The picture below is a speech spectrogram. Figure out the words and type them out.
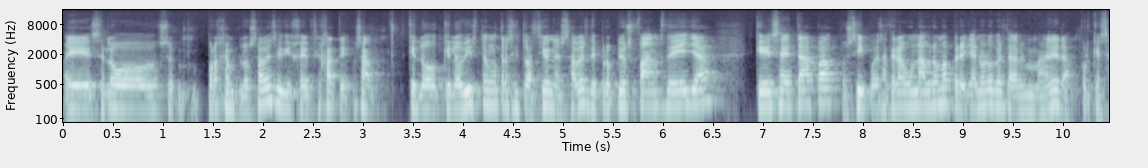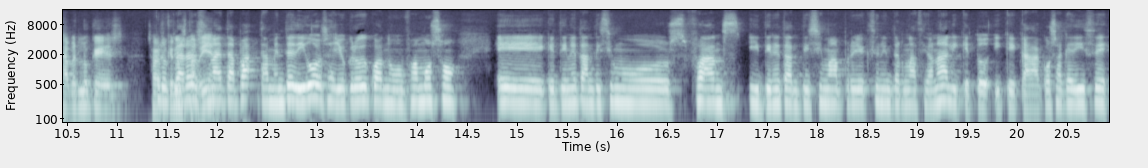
Eh, se lo, se- por ejemplo, ¿sabes? Y dije, fíjate, o sea, que lo, que lo he visto en otras situaciones, ¿sabes? De propios fans de ella, que esa etapa, pues sí, puedes hacer alguna broma, pero ya no lo ves de la misma manera, porque sabes lo que es, sabes Pero que claro, no es está bien. una etapa, también te digo, o sea, yo creo que cuando un famoso eh, que tiene tantísimos fans y tiene tantísima proyección internacional y que, to- y que cada cosa que dice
